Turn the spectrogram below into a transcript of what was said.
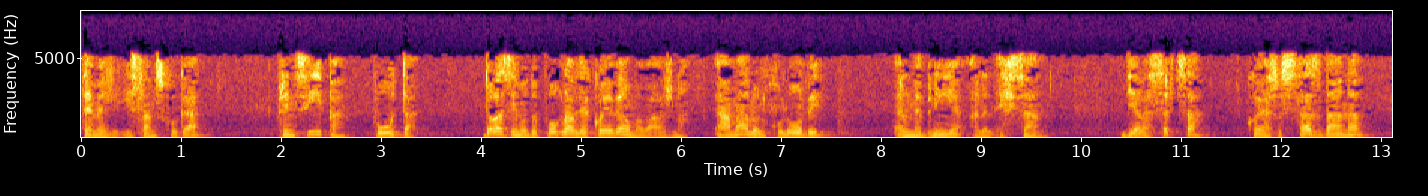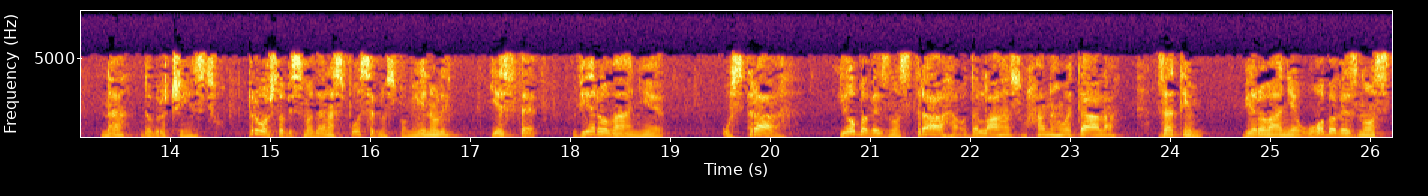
تمل إسلامسكوغا برنسيبا بوتا دولازيمو دو بوغلاو ديكو يوما واجنو أعمال القلوب el mebnija al ihsan. Dijela srca koja su sazdana na dobročinstvu. Prvo što bismo danas posebno spomenuli jeste vjerovanje u strah i obaveznost straha od Allaha subhanahu wa ta'ala, zatim vjerovanje u obaveznost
